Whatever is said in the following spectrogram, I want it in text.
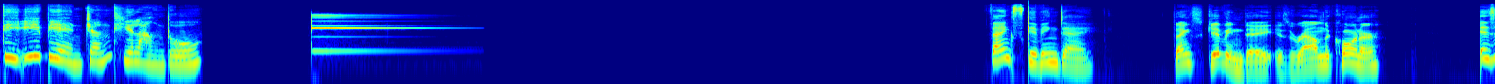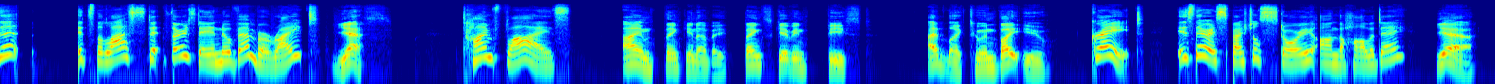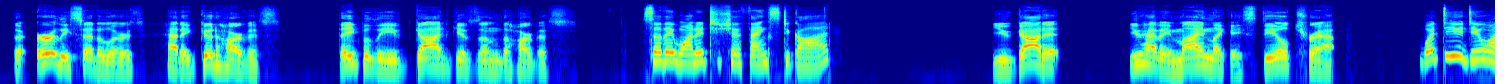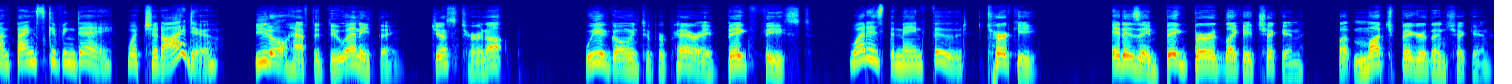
第一遍整体朗读。 Thanksgiving Day. Thanksgiving Day is around the corner. Is it? It's the last st- Thursday in November, right? Yes, Time flies. I am thinking of a Thanksgiving feast. I'd like to invite you. Great. Is there a special story on the holiday? Yeah, the early settlers had a good harvest. They believed God gives them the harvest. So they wanted to show thanks to God? You got it. You have a mind like a steel trap. What do you do on Thanksgiving Day? What should I do? You don't have to do anything. Just turn up. We are going to prepare a big feast. What is the main food? Turkey. It is a big bird like a chicken, but much bigger than chicken.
